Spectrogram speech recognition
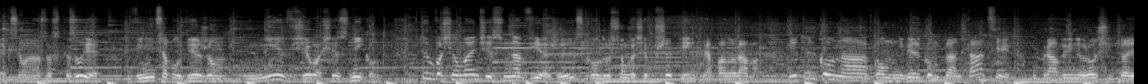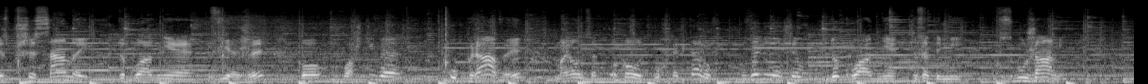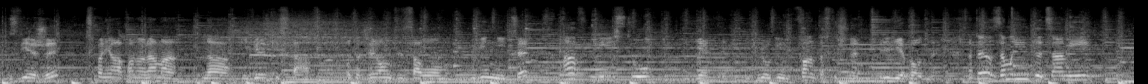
Jak sama nazwa wskazuje, winnica pod wieżą nie wzięła się znikąd. W tym właśnie momencie jest na wieży, skąd rozciąga się przepiękna panorama. Nie tylko na tą niewielką plantację uprawy winorośli, która jest przy samej dokładnie wieży, bo właściwe uprawy mające około 2 hektarów znajdują się dokładnie za tymi wzgórzami z wieży wspaniała panorama na niewielki staw otaczający całą winnicę, a w miejscu jednym i drugim fantastyczne lilie wodne. Natomiast za moimi plecami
